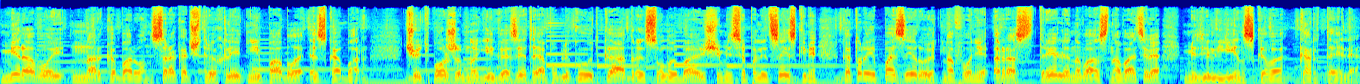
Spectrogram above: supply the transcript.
мировой наркобарон, 44-летний Пабло Эскобар. Чуть позже многие газеты опубликуют кадры с улыбающимися полицейскими, которые позируют на фоне расстрелянного основателя медельинского картеля.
